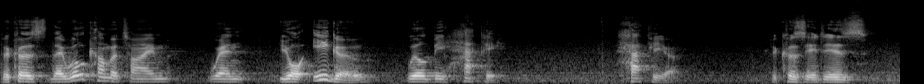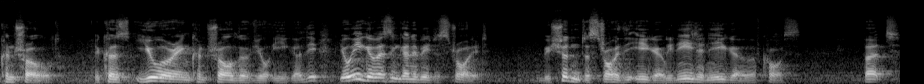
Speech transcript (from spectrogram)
Because there will come a time when your ego will be happy happier, because it is controlled, because you are in control of your ego. The, your ego isn't going to be destroyed. We shouldn't destroy the ego. We need an ego, of course. But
